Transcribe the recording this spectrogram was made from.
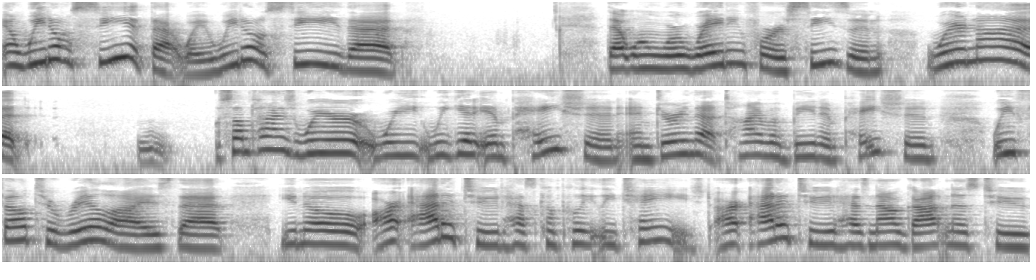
And we don't see it that way. We don't see that that when we're waiting for a season, we're not sometimes we're we we get impatient and during that time of being impatient, we fail to realize that you know, our attitude has completely changed. Our attitude has now gotten us to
